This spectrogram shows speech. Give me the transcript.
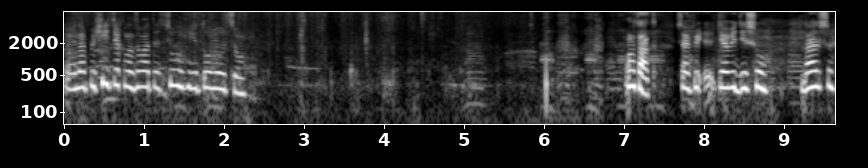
Напишіть, як називати цю і ту вівцю. Отак. Я відійшов далі,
